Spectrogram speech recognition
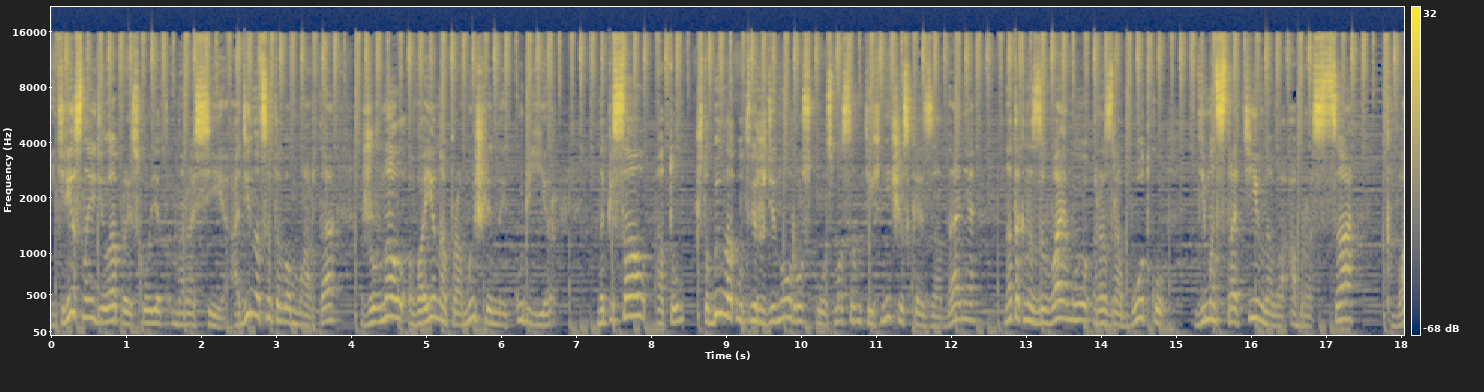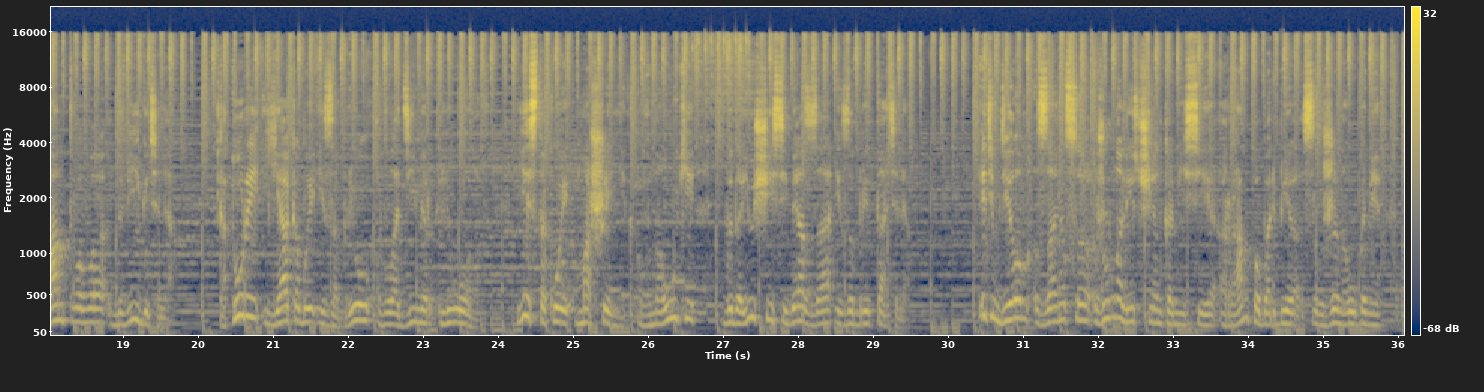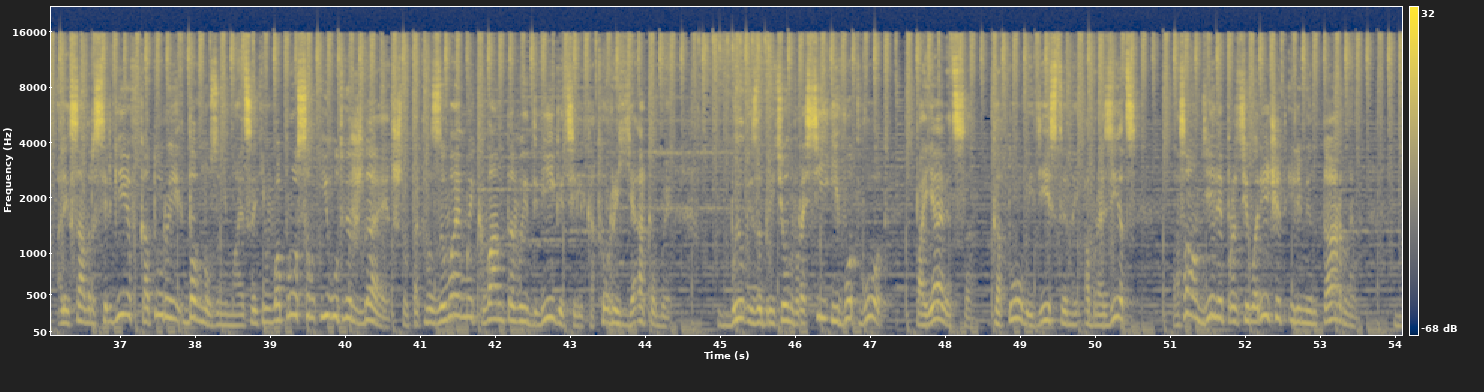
Интересные дела происходят на России. 11 марта журнал «Военно-промышленный курьер» написал о том, что было утверждено Роскосмосом техническое задание на так называемую разработку демонстративного образца квантового двигателя, который якобы изобрел Владимир Леонов. Есть такой мошенник в науке, выдающий себя за изобретателя – Этим делом занялся журналист, член комиссии РАН по борьбе с лженауками Александр Сергеев, который давно занимается этим вопросом и утверждает, что так называемый квантовый двигатель, который якобы был изобретен в России и вот-вот появится готовый действенный образец, на самом деле противоречит элементарным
